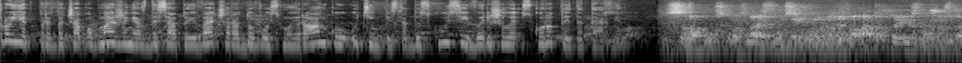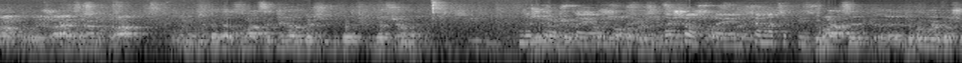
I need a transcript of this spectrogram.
Проєкт передбачав обмеження з 10-ї вечора до 8-ї ранку. Утім, після дискусії вирішили скоротити термін. З села Бузького, з люди багато хто їздив, 6 ранку виїжджає за скутера. Тогда с 23 до, до, до чего? До шостої. До шостої. Сьома це пізно. 22 до 6.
